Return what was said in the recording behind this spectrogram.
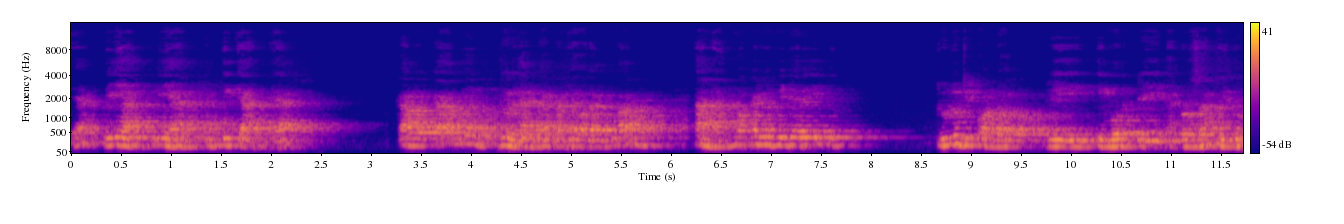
Ya, lihat, lihat, buktikan ya. Kalau kamu durhaka pada orang tuamu, anakmu akan lebih dari itu. Dulu di pondok di timur di kantor satu itu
